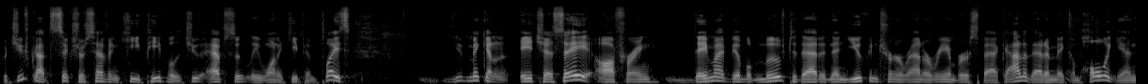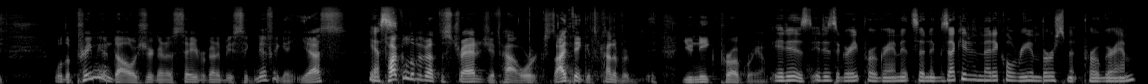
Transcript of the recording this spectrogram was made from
but you've got six or seven key people that you absolutely want to keep in place. You make an HSA offering, they might be able to move to that, and then you can turn around and reimburse back out of that and make them whole again. Well, the premium dollars you're going to save are going to be significant, yes? Yes. Talk a little bit about the strategy of how it works. I think it's kind of a unique program. It is. It is a great program. It's an executive medical reimbursement program.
